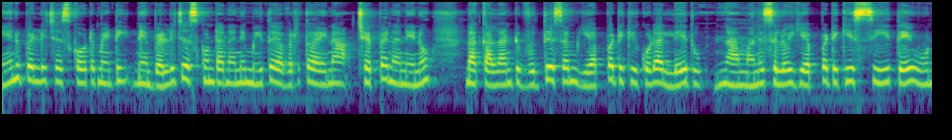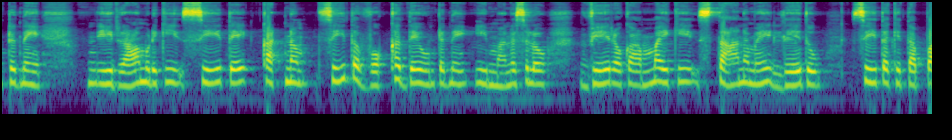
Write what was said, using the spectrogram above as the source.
నేను పెళ్ళి చేసుకోవటం ఏంటి? నేను పెళ్ళి చేసుకుంటానని మీతో ఎవరితో అయినా చెప్పానా నేను? నాకు అలాంటి ఉద్దేశం ఎప్పటికీ కూడా లేదు. నా మనసులో ఎప్పటికీ సీతే ఉంటుంది. ఈ రాముడికి సీతే కట్నం. సీత ఒక్కదే ఉంటుంది. ఈ మనసులో వేరొక అమ్మాయికి స్థానమే లేదు. సీతకి తప్ప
